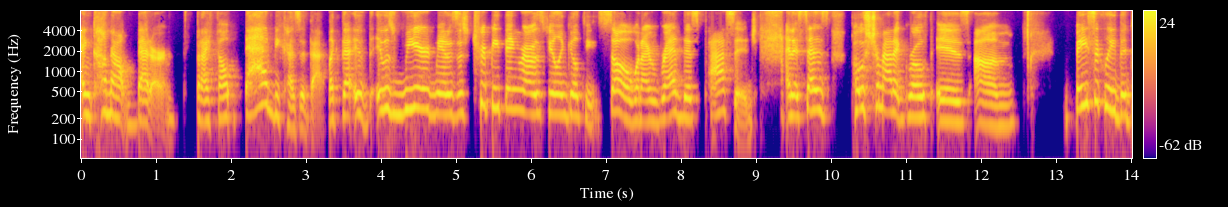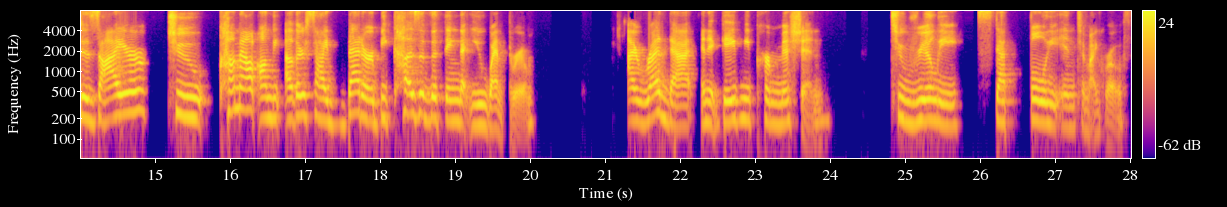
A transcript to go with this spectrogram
and come out better. But I felt bad because of that. Like that, it, it was weird, man. It was this trippy thing where I was feeling guilty. So when I read this passage and it says post traumatic growth is um, basically the desire to come out on the other side better because of the thing that you went through. I read that and it gave me permission to really step fully into my growth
